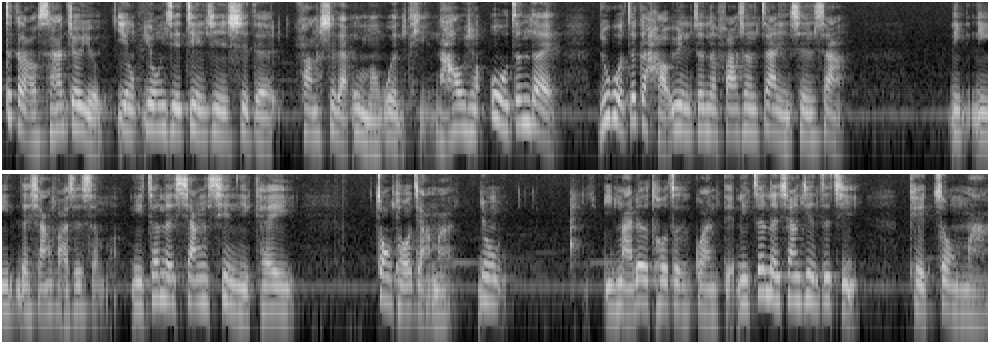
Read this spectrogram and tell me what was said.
这个老师他就有用用一些渐进式的方式来问我们问题，然后我想，哦，真的诶，如果这个好运真的发生在你身上，你你的想法是什么？你真的相信你可以中头奖吗？用以买乐透这个观点，你真的相信自己可以中吗？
